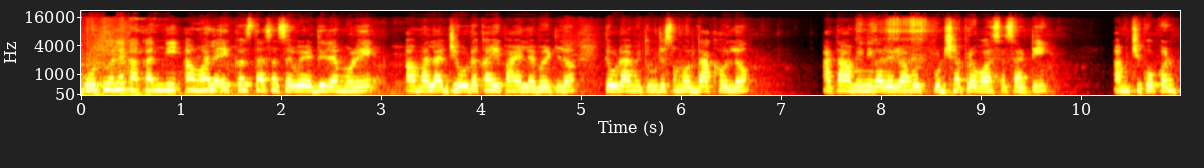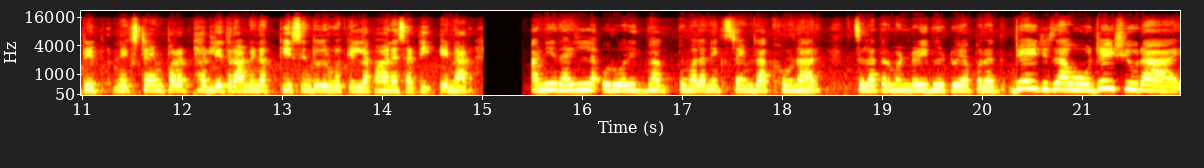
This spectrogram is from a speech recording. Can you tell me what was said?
बोटवाल्या काकांनी आम्हाला एकच तासाचा वेळ दिल्यामुळे आम्हाला जेवढं काही पाहायला भेटलं तेवढं आम्ही तुमच्यासमोर दाखवलं. आता आम्ही निघालेलो आहोत पुढच्या प्रवासासाठी. आमची कोकण ट्रिप नेक्स्ट टाइम परत ठरली तर आम्ही नक्की सिंधुदुर्ग किल्ला पाहण्यासाठी येणार. आणि राहिलेला उर्वरित भाग तुम्हाला नेक्स्ट टाइम दाखवणार. चला तर मंडळी भेटूया परत. जय जिजाऊ जय शिवराय.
